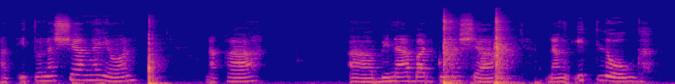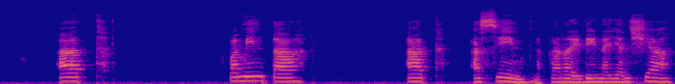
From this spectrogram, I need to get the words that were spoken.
At ito na siya ngayon. Naka ah, binabad ko na siya ng itlog at paminta at asin. Naka-ready na yan siya.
